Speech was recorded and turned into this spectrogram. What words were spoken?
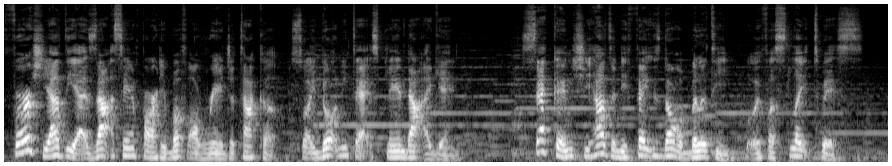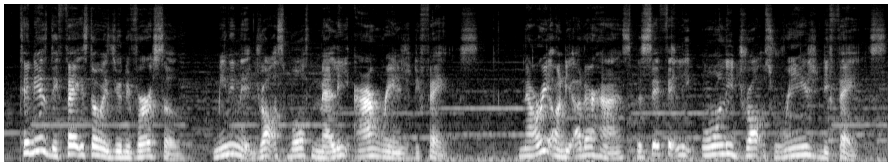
First, she has the exact same party buff of range attacker, so I don't need to explain that again. Second, she has a defense down ability, but with a slight twist. Tinia's defense down is universal, meaning it drops both melee and range defense. Nari on the other hand specifically only drops range defense.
